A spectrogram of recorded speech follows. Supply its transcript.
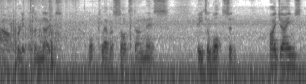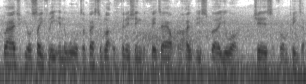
Oh, brilliant! There's a note. What clever sod's done this? Peter Watson. Hi James, glad you're safely in the water. Best of luck with finishing the fit out, and I hope these spur you on. Cheers from Peter.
